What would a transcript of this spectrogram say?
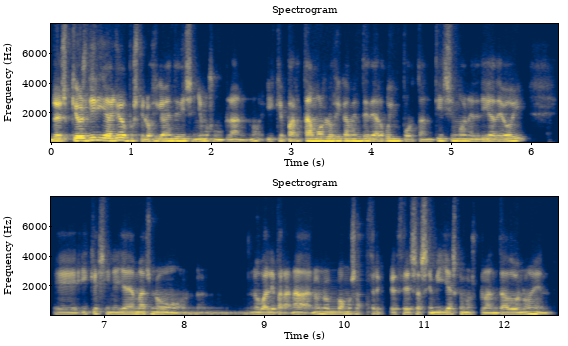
Entonces, ¿qué os diría yo? Pues que lógicamente diseñemos un plan ¿no? y que partamos lógicamente de algo importantísimo en el día de hoy eh, y que sin ella además no, no, vale para nada, ¿no? vamos a hacer crecer esas semillas que hemos plantado ¿no? en,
